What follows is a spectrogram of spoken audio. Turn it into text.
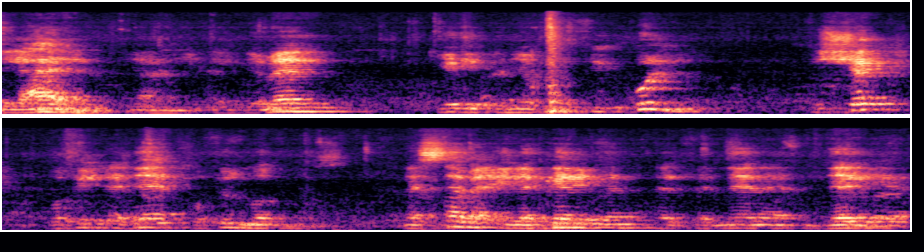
العالم. يعني الجمال يجب أن يكون في كل في الشكل وفي الأداء وفي المضمون نستمع إلى كلمة الفنانة داليا.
